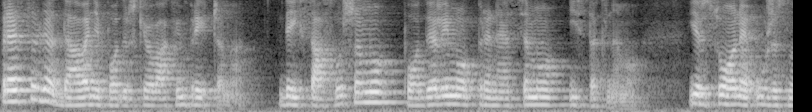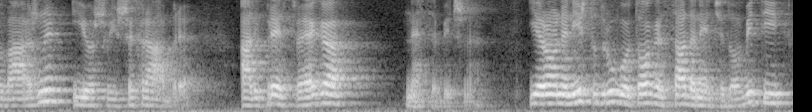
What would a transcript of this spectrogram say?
predstavlja davanje podrške ovakvim pričama, da ih saslušamo, podelimo, prenesemo, istaknemo, jer su one užasno važne i još više hrabre, ali pre svega nesebične. Jer one ništa drugo od toga sada neće dobiti,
